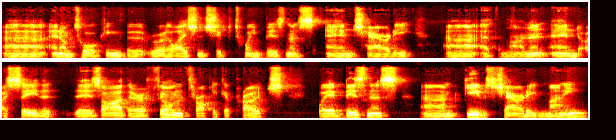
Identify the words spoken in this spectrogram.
uh, and I'm talking the relationship between business and charity uh, at the moment. And I see that there's either a philanthropic approach where business um, gives charity money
